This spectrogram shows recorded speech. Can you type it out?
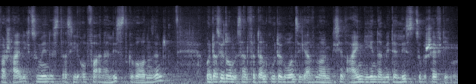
wahrscheinlich zumindest, dass Sie Opfer einer List geworden sind. Und das wiederum ist ein verdammt guter Grund, sich einfach mal ein bisschen eingehender mit der List zu beschäftigen.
